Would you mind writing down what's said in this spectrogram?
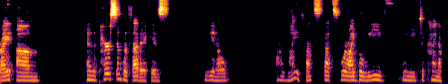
right? Um and the parasympathetic is you know our life. That's that's where i believe we need to kind of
